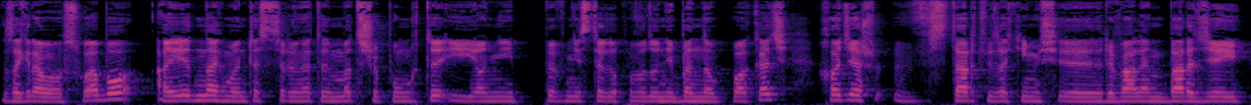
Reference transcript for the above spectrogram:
zagrało słabo, a jednak Manchester United ma trzy punkty i oni pewnie z tego powodu nie będą płakać, chociaż w starciu z jakimś e, rywalem bardziej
